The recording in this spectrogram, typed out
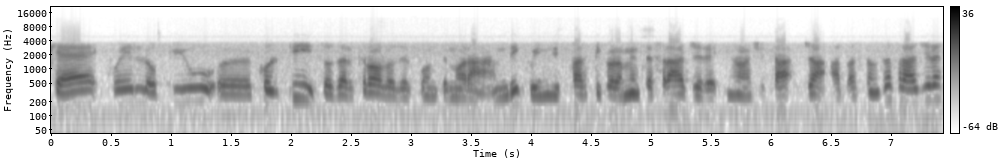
che è quello più eh, colpito dal crollo del Ponte Morandi, quindi particolarmente fragile in una città già abbastanza fragile,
